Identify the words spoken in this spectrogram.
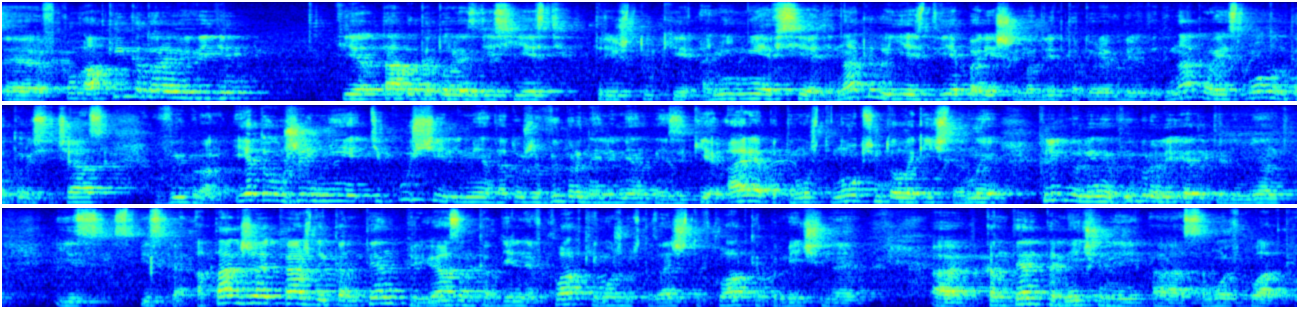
э, вкладки, которые мы видим, те табы, которые здесь есть, три штуки, они не все одинаковые. Есть две Париж и Мадрид, которые выглядят одинаково, есть Лондон, который сейчас выбран. И это уже не текущий элемент, это уже выбранный элемент на языке ARIA, потому что, ну, в общем-то, логично. Мы кликнули, мы выбрали этот элемент из списка. А также каждый контент привязан к отдельной вкладке. Можем сказать, что вкладка помеченная, э, контент помеченный э, самой вкладкой.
